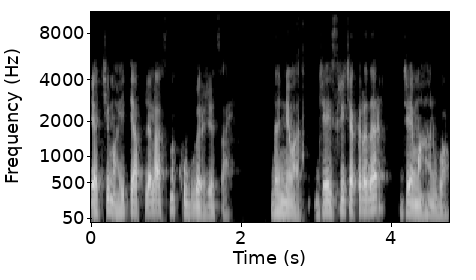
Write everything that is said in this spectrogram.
याची माहिती आपल्याला असणं खूप गरजेचं आहे. धन्यवाद. जय श्री चक्रधर. जय महानुभाव.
